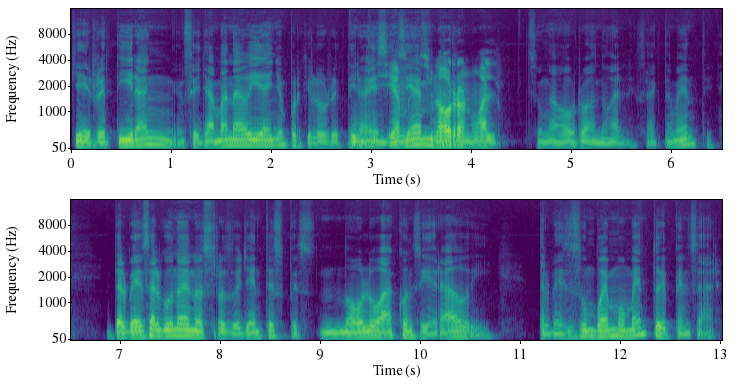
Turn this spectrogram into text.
que retiran, se llama navideño porque lo retiran en diciembre. Es un ahorro anual. Es un ahorro anual, exactamente. Tal vez alguno de nuestros oyentes pues no lo ha considerado y tal vez es un buen momento de pensar,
